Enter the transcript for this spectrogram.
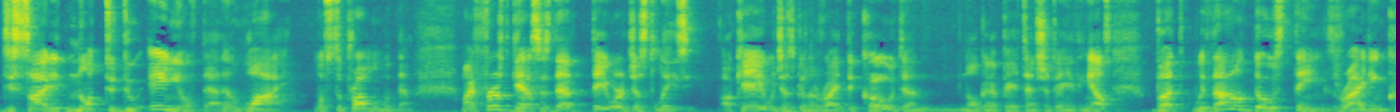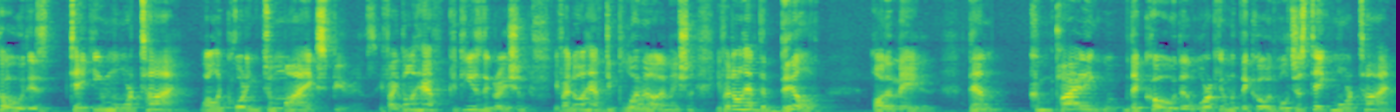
decided not to do any of that and why. What's the problem with them? My first guess is that they were just lazy. Okay, we're just gonna write the code and not gonna pay attention to anything else. But without those things, writing code is taking more time. Well, according to my experience, if I don't have continuous integration, if I don't have deployment automation, if I don't have the build automated, then compiling the code and working with the code will just take more time.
